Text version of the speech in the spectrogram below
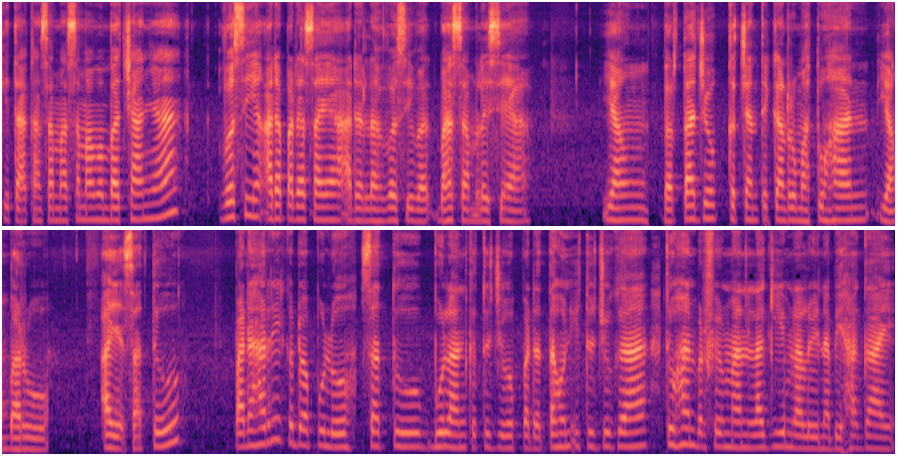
Kita akan sama-sama membacanya. Versi yang ada pada saya adalah versi bahasa Malaysia yang bertajuk Kecantikan Rumah Tuhan yang baru. Ayat 1 pada hari ke-21 bulan ke-7 pada tahun itu juga, Tuhan berfirman lagi melalui Nabi Hagai.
